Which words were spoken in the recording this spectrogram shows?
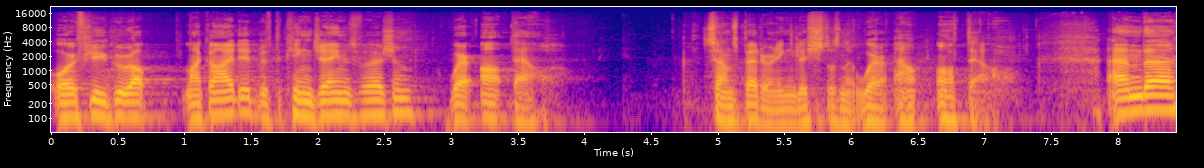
Or if you grew up like I did with the King James Version, Where art thou? Sounds better in English, doesn't it? Where art thou? And uh,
